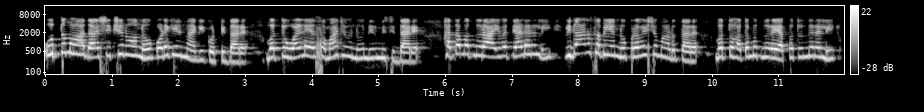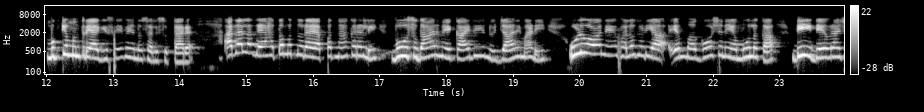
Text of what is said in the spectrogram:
ಉತ್ತಮವಾದ ಶಿಕ್ಷಣವನ್ನು ಕೊಡುಗೆಯನ್ನಾಗಿ ಕೊಟ್ಟಿದ್ದಾರೆ ಮತ್ತು ಒಳ್ಳೆಯ ಸಮಾಜವನ್ನು ನಿರ್ಮಿಸಿದ್ದಾರೆ. ಹತ್ತೊಂಬತ್ ನೂರ ಐವತ್ತೆರಡರಲ್ಲಿ ವಿಧಾನಸಭೆಯನ್ನು ಪ್ರವೇಶ ಮಾಡುತ್ತಾರೆ ಮತ್ತು ಹತ್ತೊಂಬತ್ ನೂರ ಎಪ್ಪತ್ತೊಂದರಲ್ಲಿ ಮುಖ್ಯಮಂತ್ರಿಯಾಗಿ ಸೇವೆಯನ್ನು ಸಲ್ಲಿಸುತ್ತಾರೆ. ಅದಲ್ಲದೆ ಹತ್ತೊಂಬತ್ ನೂರ ಎಪ್ಪತ್ನಾಲ್ಕರಲ್ಲಿ ಭೂ ಸುಧಾರಣೆ ಕಾಯ್ದೆಯನ್ನು ಜಾರಿ ಮಾಡಿ ಉಳುವವನೇ ಹೊಲದುಡಿಯ ಎಂಬ ಘೋಷಣೆಯ ಮೂಲಕ ಡಿ. ದೇವರಾಜ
